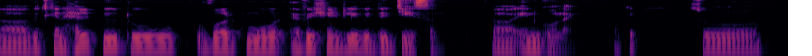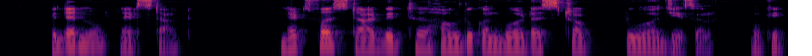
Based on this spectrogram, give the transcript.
uh, which can help you to work more efficiently with the json uh, in golang. Okay? So with that note let's start. Let's first start with uh, how to convert a struct to a json. Okay?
